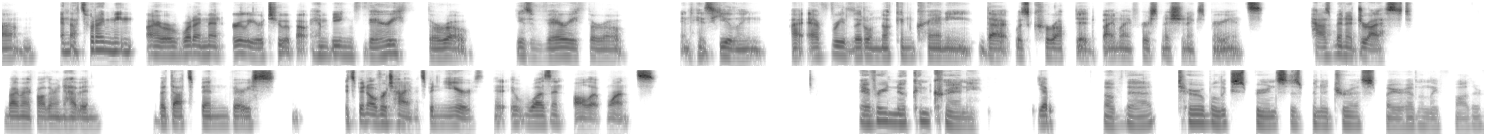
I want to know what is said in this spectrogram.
Um, and that's what I mean, or what I meant earlier too about him being very thorough. He's very thorough in his healing. Uh, every little nook and cranny that was corrupted by my first mission experience has been addressed by my Father in heaven. But that's been very it's been over time. It's been years. It, it wasn't all at once. Every nook and cranny. Yep. Of that terrible experience has been addressed by your heavenly Father.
